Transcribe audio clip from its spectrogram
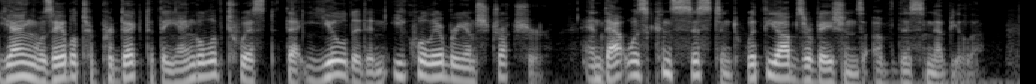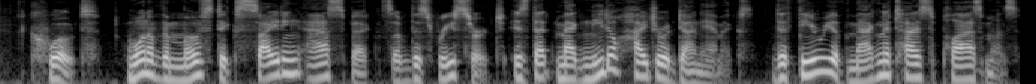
Yang was able to predict the angle of twist that yielded an equilibrium structure, and that was consistent with the observations of this nebula. Quote, one of the most exciting aspects of this research is that magnetohydrodynamics, the theory of magnetized plasmas,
